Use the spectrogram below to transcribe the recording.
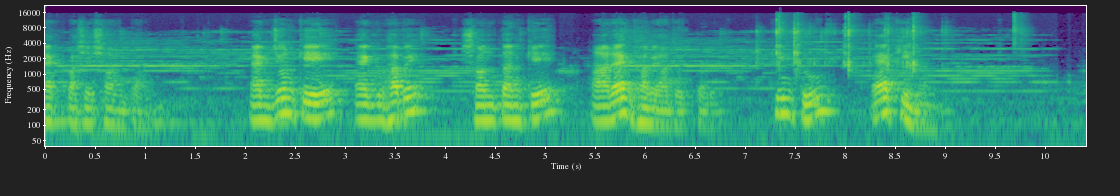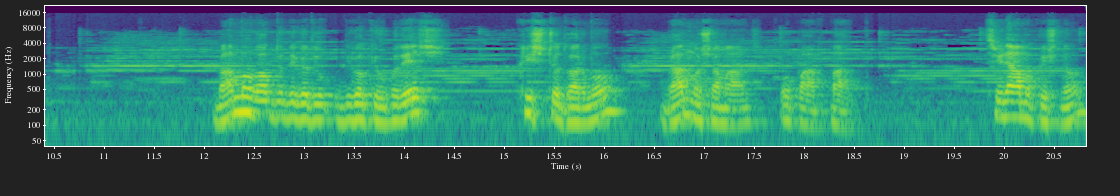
এক পাশে সন্তান। একজনকে একভাবে, সন্তানকে আর একভাবে আদর করে। কিন্তু একই নয় ব্রাহ্ম ভক্ত দিগকে উপদেশ, খ্রিস্ট ধর্ম, ব্রাহ্ম সমাজ ও পাপবাদ শ্রীরামকৃষ্ণ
